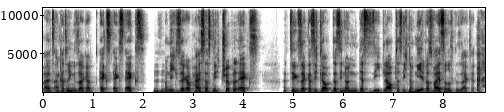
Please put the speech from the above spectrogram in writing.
als Ankatrin gesagt hat, XXX Mhm. und ich gesagt habe, heißt das nicht Triple X? Hat sie gesagt, dass ich glaube, dass sie noch nie, dass sie glaubt, dass ich noch nie etwas Weißeres gesagt hätte.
